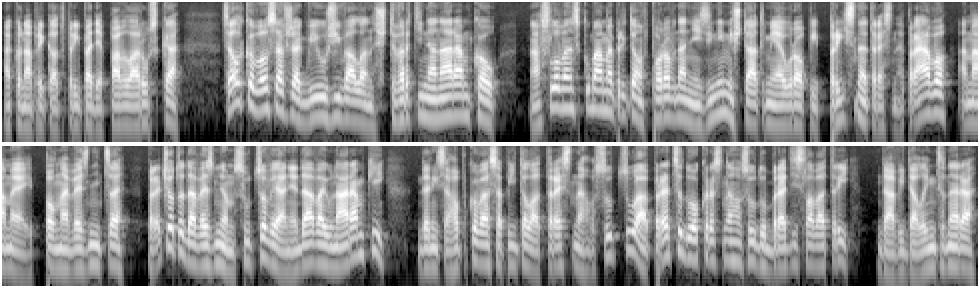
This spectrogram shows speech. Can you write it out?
ako napríklad v prípade Pavla Ruska. Celkovo sa však využíva len štvrtina náramkov. Na Slovensku máme pritom v porovnaní s inými štátmi Európy prísne trestné právo a máme aj plné väznice. Prečo teda väzňom sudcovia nedávajú náramky? Denisa Hopková sa pýtala trestného sudcu a predsedu okresného súdu Bratislava 3, Davida Lindnera.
